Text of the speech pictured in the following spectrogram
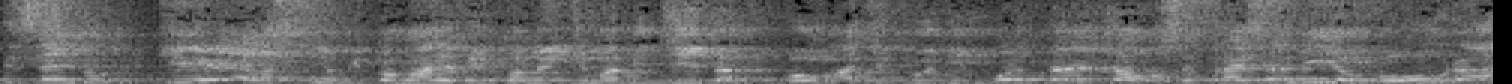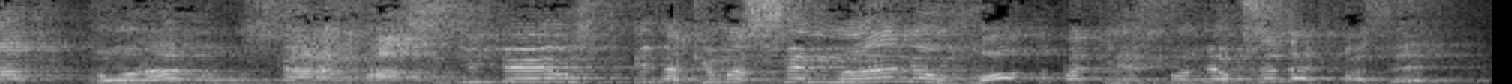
dizendo que elas tinham que tomar eventualmente uma medida ou uma atitude importante. Ó, você traz a mim, eu vou orar, vou orar, vou buscar a face de Deus, e daqui uma semana eu volto para te responder o que você deve fazer.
